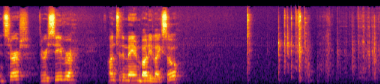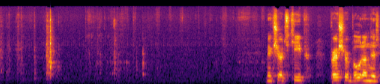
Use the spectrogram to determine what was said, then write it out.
Insert the receiver onto the main body like so. Make sure to keep pressure both on the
